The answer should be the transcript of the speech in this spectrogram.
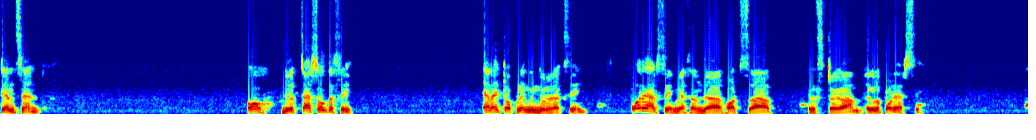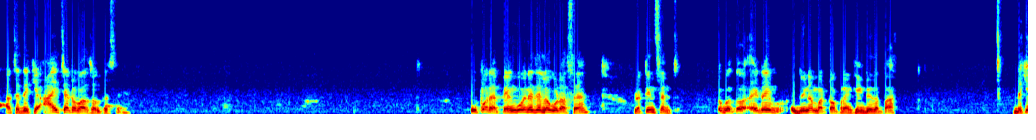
টেনসেন্ট ও দু হাজার চার চলতেছে। এরাই টপ র্যাঙ্কিং ধরে রাখছে। পরে আসছে মেসেঞ্জার হোয়াটসঅ্যাপ ইনস্টাগ্রাম এগুলো পরে আসছে। আচ্ছা দেখি আই চ্যাটও ভালো চলতেছে। উপরে পেঙ্গুইনে যে লোগোটা আছে, ওটা টিনসেন্ট এটাই দুই নাম্বার টপ র্যাঙ্কিং দুই হাজার পাঁচ। দেখি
